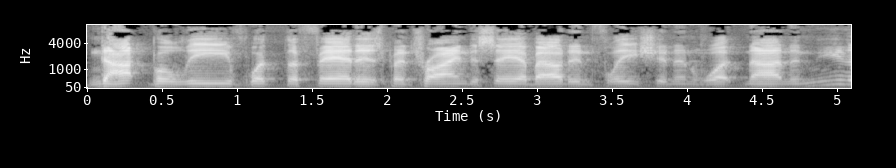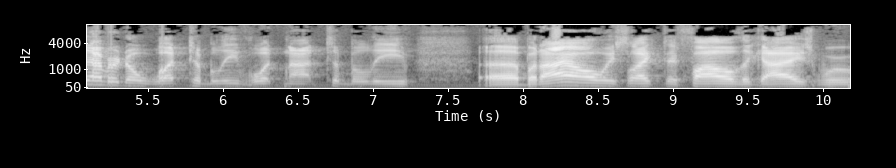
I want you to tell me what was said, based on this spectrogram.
not believe what the Fed has been trying to say about inflation and whatnot. And you never know what to believe, what not to believe. Uh, but I always like to follow the guys where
